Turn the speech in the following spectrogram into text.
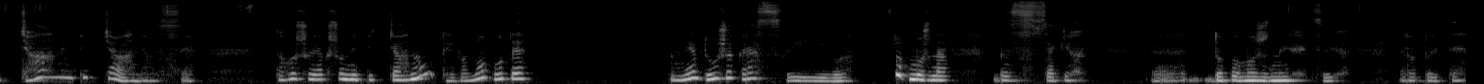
Підтягнемо, підтягнемо все. Того, що якщо не підтягнути, воно буде не дуже красиво. Тут можна без всяких е, допоможних цих робити.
